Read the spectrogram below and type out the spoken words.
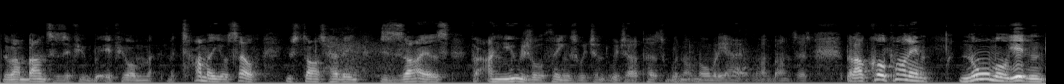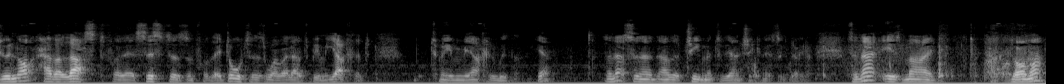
the Ramban says if you, if you're matama yourself, you start having desires for unusual things which, which a person would not normally have, the Ramban says. But I'll call upon him, normal Yidden do not have a lust for their sisters and for their daughters while they're allowed to be miyachid, to be miyachid with them. Yeah? So that's another achievement of the Anshe Knesset Gedolah. So that is my Doma.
